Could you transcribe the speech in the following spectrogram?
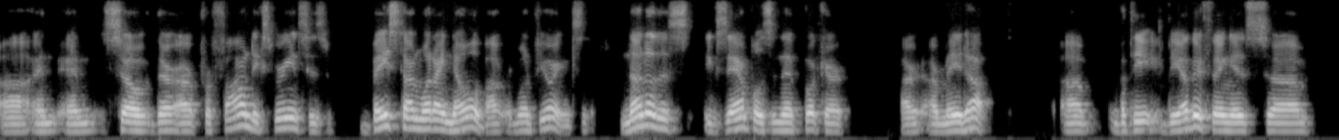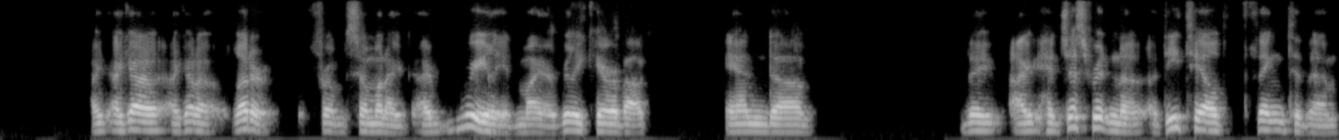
Uh, and and so there are profound experiences based on what I know about remote viewing. None of the examples in that book are are, are made up. Uh, but the the other thing is um, I, I got a, I got a letter from someone I, I really admire, really care about, and uh, they I had just written a, a, detailed thing to them,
